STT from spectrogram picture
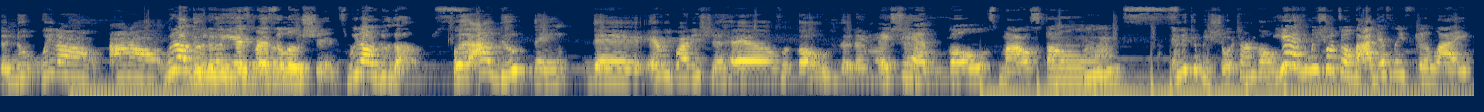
the new. We don't. I don't. We don't do the New Year's resolutions. We don't do those. But I do think that everybody should have goals that they want. They should to- have goals, milestones. Mm-hmm. and it can be short term goals. Yeah, it can be short term, but I definitely feel like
